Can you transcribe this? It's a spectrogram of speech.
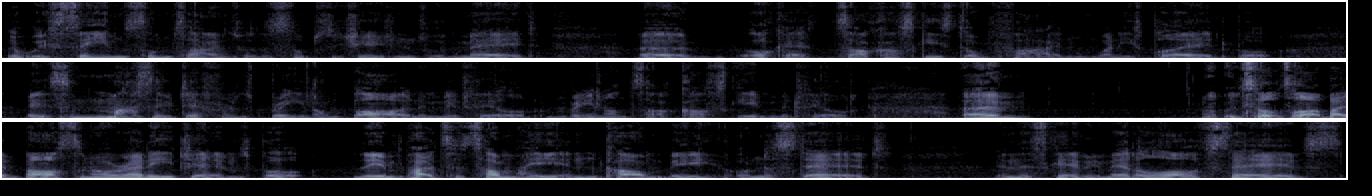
that we've seen sometimes with the substitutions we've made. Um, okay, Tarkowski's done fine when he's played, but it's a massive difference bringing on Barton in midfield and bringing on Tarkowski in midfield. Um, we talked a lot about Barton already, James, but the impact of Tom Heaton can't be understated in this game. He made a lot of saves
